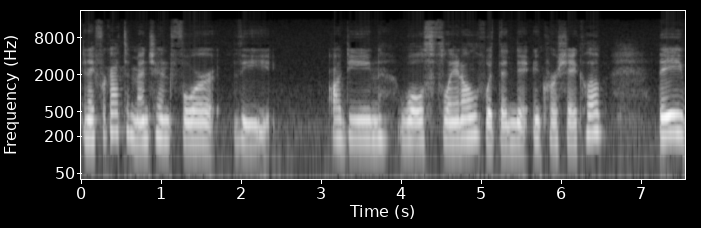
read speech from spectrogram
And I forgot to mention for the Audine Wools flannel with the Knit and Crochet Club, they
